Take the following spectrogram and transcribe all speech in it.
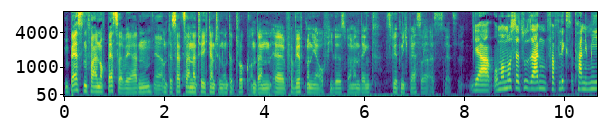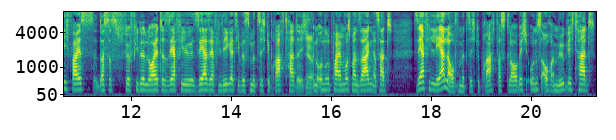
im besten Fall noch besser werden. Ja. Und das setzt dann natürlich ganz schön unter Druck und dann äh, verwirft man ja auch vieles, weil man denkt, es wird nicht besser als das letzte. Ja, und man muss dazu sagen, verflixte Pandemie, ich weiß, dass es für viele Leute sehr viel, sehr, sehr viel Negatives mit sich gebracht hat. Ich, Ja. In unserem Fall muss man sagen, es hat sehr viel Leerlauf mit sich gebracht, was, glaube ich, uns auch ermöglicht hat,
